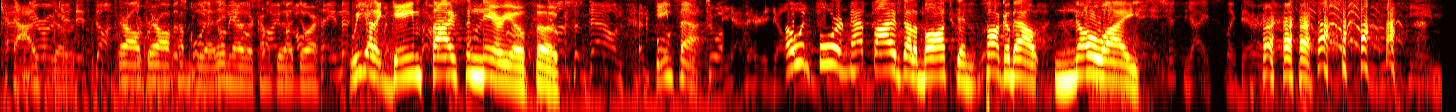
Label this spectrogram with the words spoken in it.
Can Nah, this is over. this done? They're all they're all the coming through that. is They on the know they're coming through that door. but Octane, they're We got a game five scenario, folks. Guns them down and Game five. To- Yeah, there you go. 0 and 4 in map fives out of Boston. Talk about no It's ice. just the ice. Like they're, they're just an S&D team,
